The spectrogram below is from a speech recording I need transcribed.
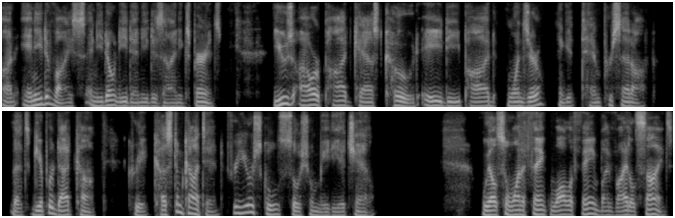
on any device, and you don't need any design experience. Use our podcast code ADPOD10 and get 10% off. That's Gipper.com. Create custom content for your school's social media channel. We also want to thank Wall of Fame by Vital Signs.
